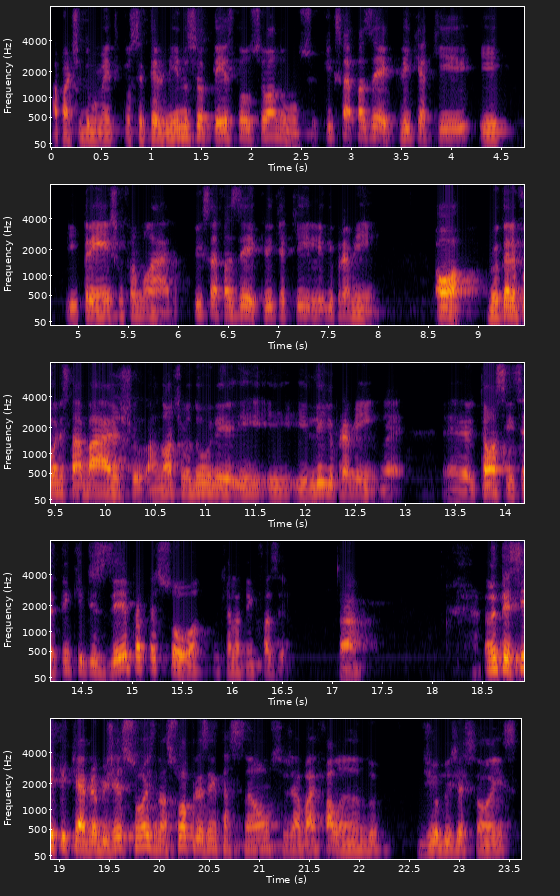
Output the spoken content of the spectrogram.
a partir do momento que você termina o seu texto ou o seu anúncio. O que você vai fazer? Clique aqui e, e preencha o formulário. O que você vai fazer? Clique aqui e ligue para mim. Ó, meu telefone está abaixo, anote meu número e, e, e ligue para mim. É, é, então, assim, você tem que dizer para a pessoa o que ela tem que fazer, tá? Antecipe e quebre objeções. Na sua apresentação, você já vai falando de objeções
